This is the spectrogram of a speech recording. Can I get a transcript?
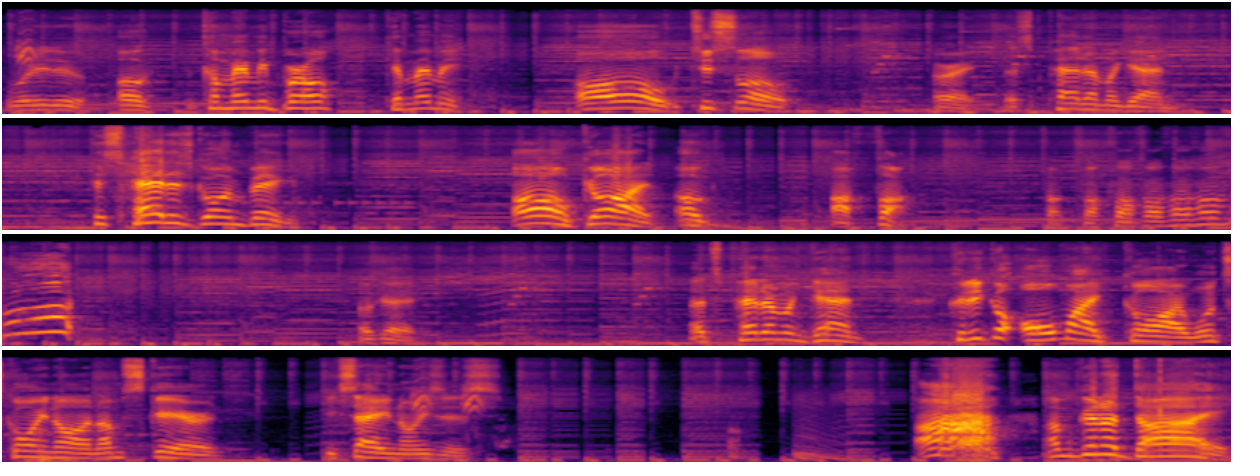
What do you do? Oh, come at me, bro. Come at me. Oh, too slow. All right, let's pet him again. His head is going big. Oh, God. Oh. Oh, fuck. Fuck, fuck, fuck, fuck, fuck, fuck, fuck. Okay. Let's pet him again. Could he go? Oh my god, what's going on? I'm scared. Exciting noises. Ah! I'm gonna die!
